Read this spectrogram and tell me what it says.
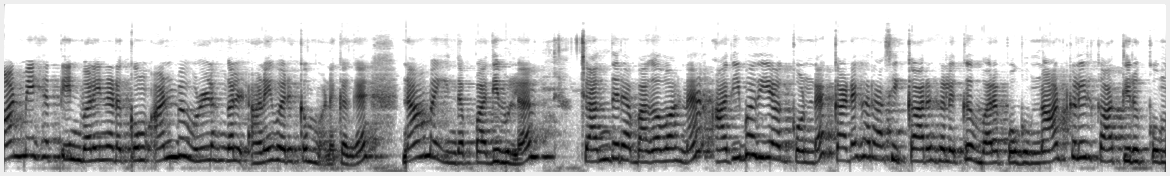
ஆன்மீகத்தின் வழிநடக்கும் அன்பு உள்ளங்கள் அனைவருக்கும் வணக்கங்க. நாம் இந்த பதிவில் சந்திர பகவானை அதிபதியாக கொண்ட கடகராசிக்காரர்களுக்கு வரப்போகும் நாட்களில் காத்திருக்கும்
